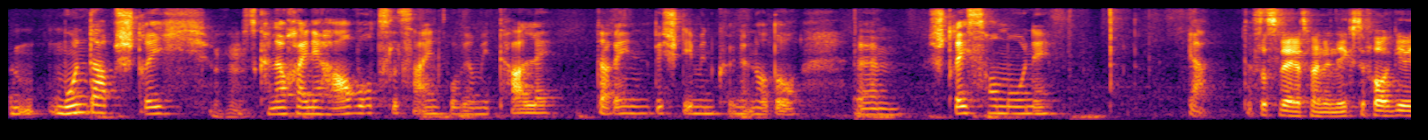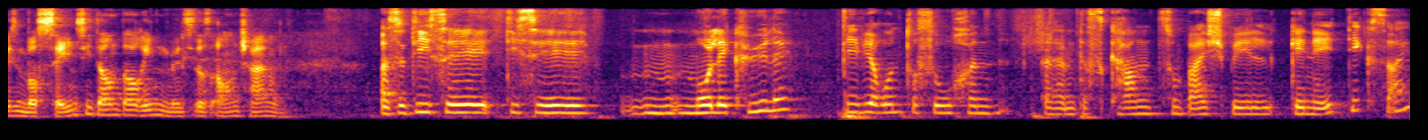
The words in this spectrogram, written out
Mundabstrich. Mhm. Es kann auch eine Haarwurzel sein, wo wir Metalle darin bestimmen können oder ähm, Stresshormone. Ja, das, das wäre jetzt meine nächste Frage gewesen. Was sehen Sie dann darin, wenn Sie das anschauen? Also diese, diese Moleküle, die wir untersuchen, ähm, das kann zum Beispiel Genetik sein,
